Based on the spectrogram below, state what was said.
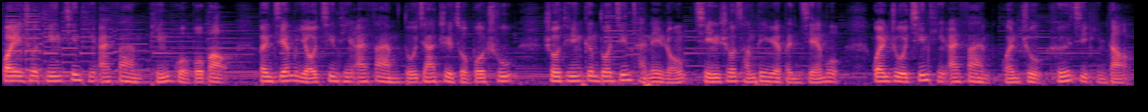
欢迎收听蜻蜓 FM 苹果播报，本节目由蜻蜓 FM 独家制作播出。收听更多精彩内容，请收藏订阅本节目，关注蜻蜓 FM，关注科技频道。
